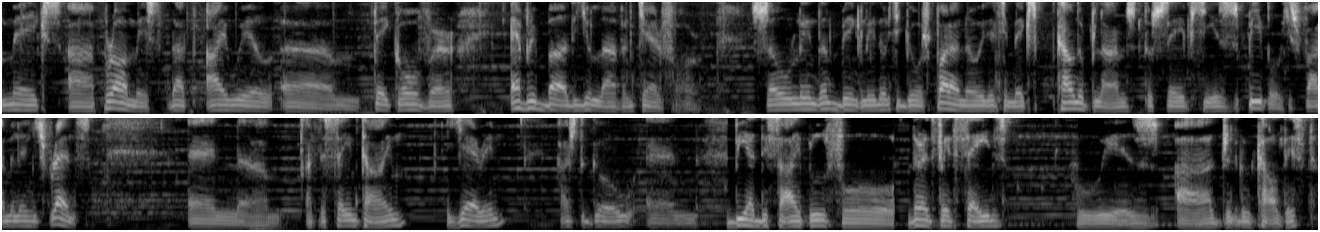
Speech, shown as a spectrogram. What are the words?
makes a promise that I will um, take over everybody you love and care for. So Lindon, being Lindon, he goes paranoid and he makes counter plans to save his people, his family, and his friends. And um, at the same time, Yerin has to go and be a disciple for the Red Faith Sage, who is a dreadful cultist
